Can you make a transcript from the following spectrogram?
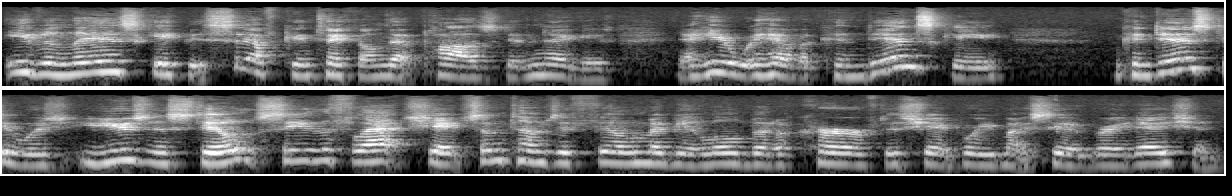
even landscape itself can take on that positive negative. Now here we have a Kandinsky. Kandinsky was using still, see the flat shape. Sometimes they feel maybe a little bit of curve to shape where you might see a gradation.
